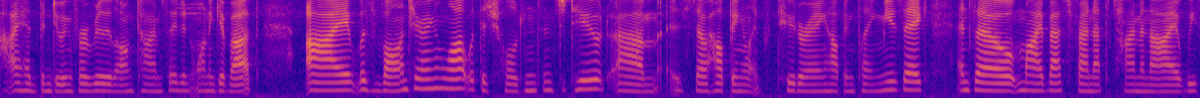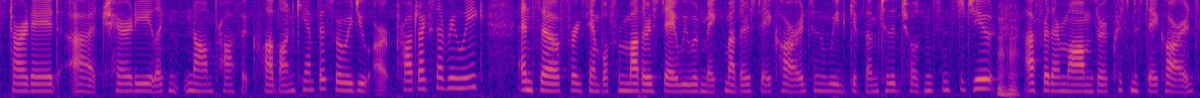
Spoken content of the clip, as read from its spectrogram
I had been doing for a really long time, so I didn't want to give up. I was volunteering a lot with the Children's Institute, um, so helping like with tutoring, helping playing music, and so my best friend at the time and I we started a charity like nonprofit club on campus where we do art projects every week. And so, for example, for Mother's Day, we would make Mother's Day cards and we'd give them to the Children's Institute uh, for their moms or Christmas Day cards.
